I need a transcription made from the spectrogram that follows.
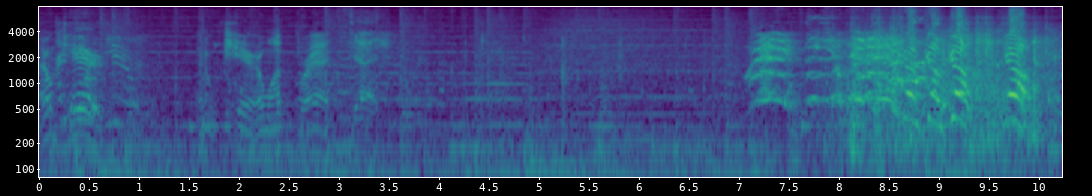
I don't care. I don't care. I want Brad dead. Go, go, go, go!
